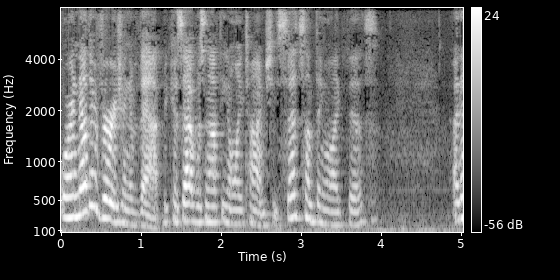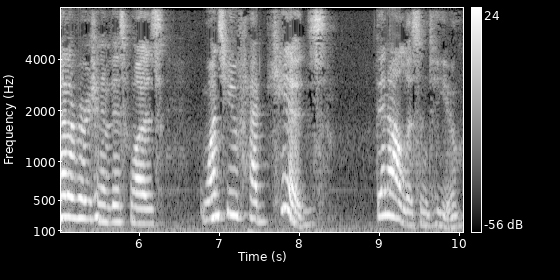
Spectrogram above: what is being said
Or another version of that, because that was not the only time she said something like this. Another version of this was once you've had kids, then I'll listen to you,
